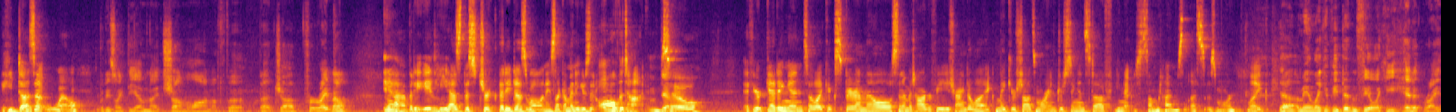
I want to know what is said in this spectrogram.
he does it well. But he's like the M Night Shyamalan of the that job for right now. Yeah, but he he has this trick that he does well, and he's like, I'm gonna use it all the time. Yeah. So if you're getting into like experimental cinematography, trying to like make your shots more interesting and stuff, you know, sometimes less is more. Like, Yeah, I mean, like if he didn't feel like he hit it right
